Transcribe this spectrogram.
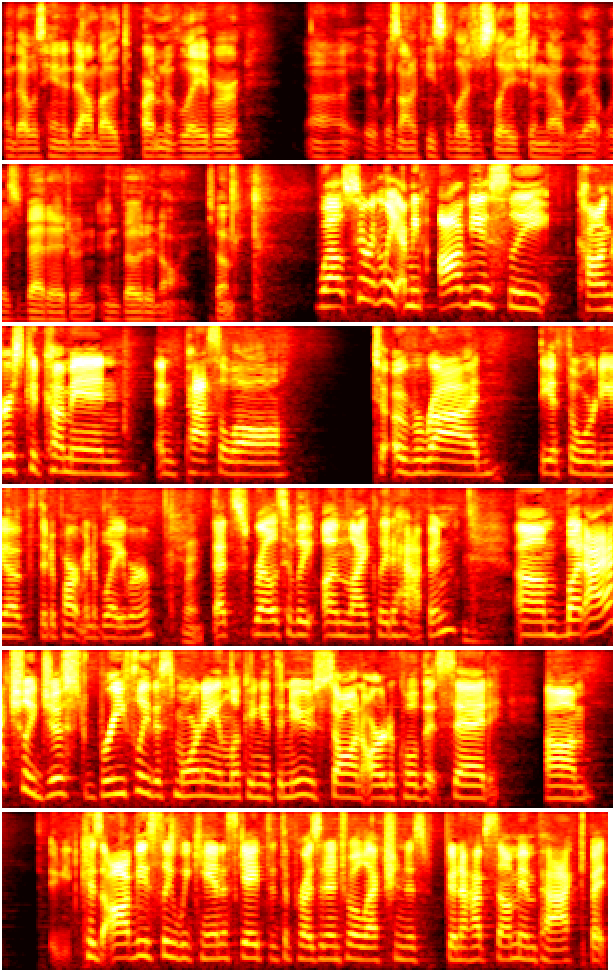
that was handed down by the Department of Labor. Uh, it was not a piece of legislation that that was vetted and, and voted on. So, well, certainly, I mean, obviously, Congress could come in and pass a law to override the authority of the Department of Labor. Right. That's relatively unlikely to happen. Um, but I actually just briefly this morning, in looking at the news, saw an article that said, um, because obviously we can't escape that the presidential election is going to have some impact. But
